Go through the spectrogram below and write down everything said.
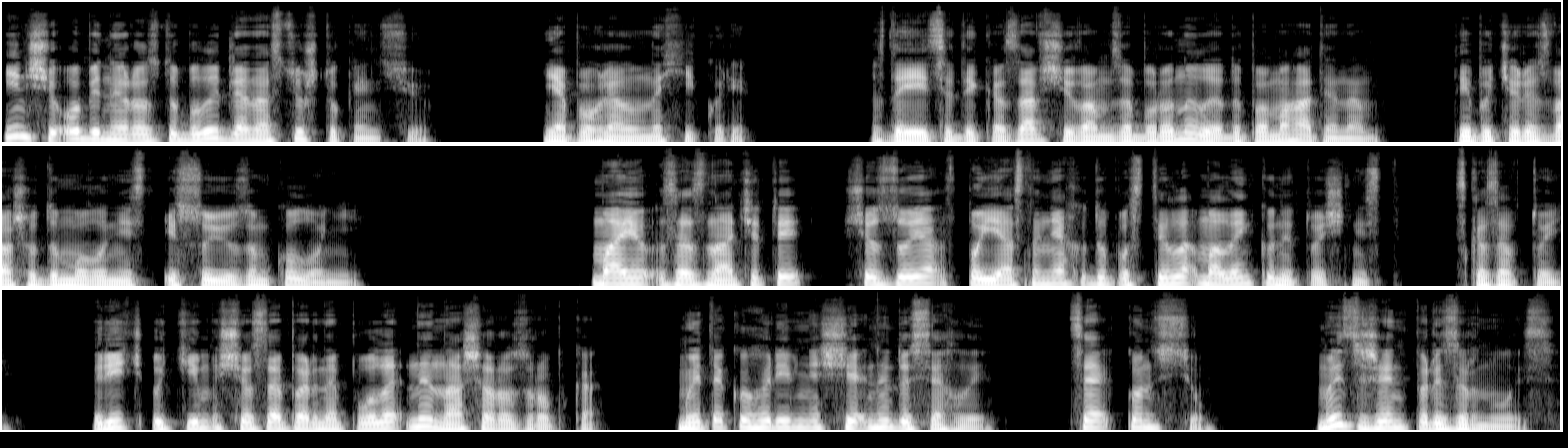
інші обіни роздобули для нас цю штукенцію. Я поглянув на Хікорі. Здається, ти казав, що вам заборонили допомагати нам, типу через вашу домовленість із Союзом колоній. Маю зазначити, що Зоя в поясненнях допустила маленьку неточність, сказав той. Річ у тім, що саперне поле не наша розробка. Ми такого рівня ще не досягли. Це консю. Ми з Жень перезирнулись.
